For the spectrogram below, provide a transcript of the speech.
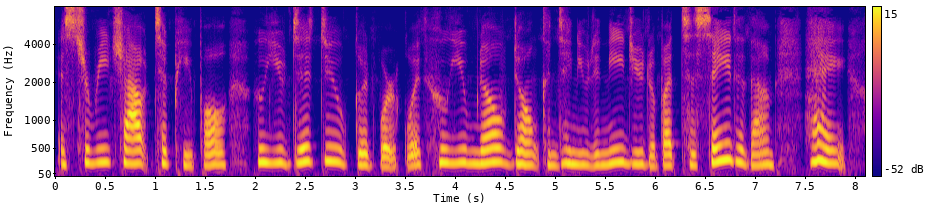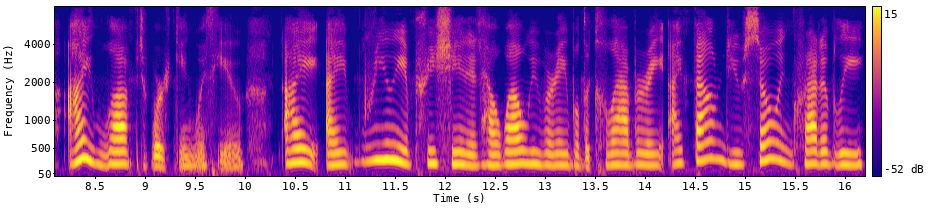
is to reach out to people who you did do good work with, who you know don't continue to need you to, but to say to them, Hey, I loved working with you. I, I really appreciated how well we were able to collaborate. I found you so incredibly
